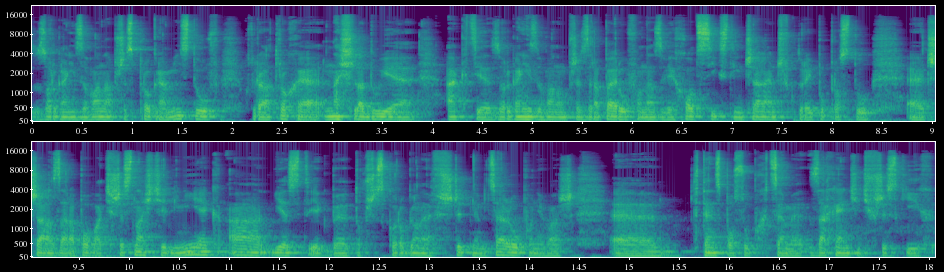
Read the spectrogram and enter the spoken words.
zorganizowana przez programistów, która trochę naśladuje akcję zorganizowaną przez raperów o nazwie Hot 16 Challenge, w której po prostu trzeba zarapować 16 linijek, a jest jakby jakby to wszystko robione w szczytnym celu, ponieważ e, w ten sposób chcemy zachęcić wszystkich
